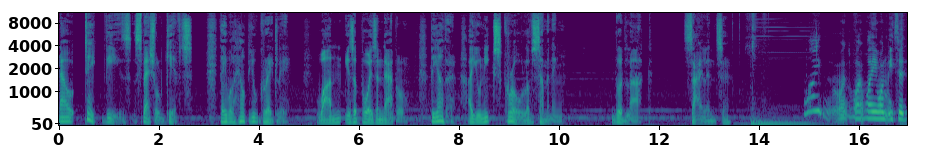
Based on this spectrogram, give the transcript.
Now, take these special gifts. They will help you greatly. One is a poisoned apple, the other a unique scroll of summoning. Good luck, Silencer. Why, why, why, you want me to...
